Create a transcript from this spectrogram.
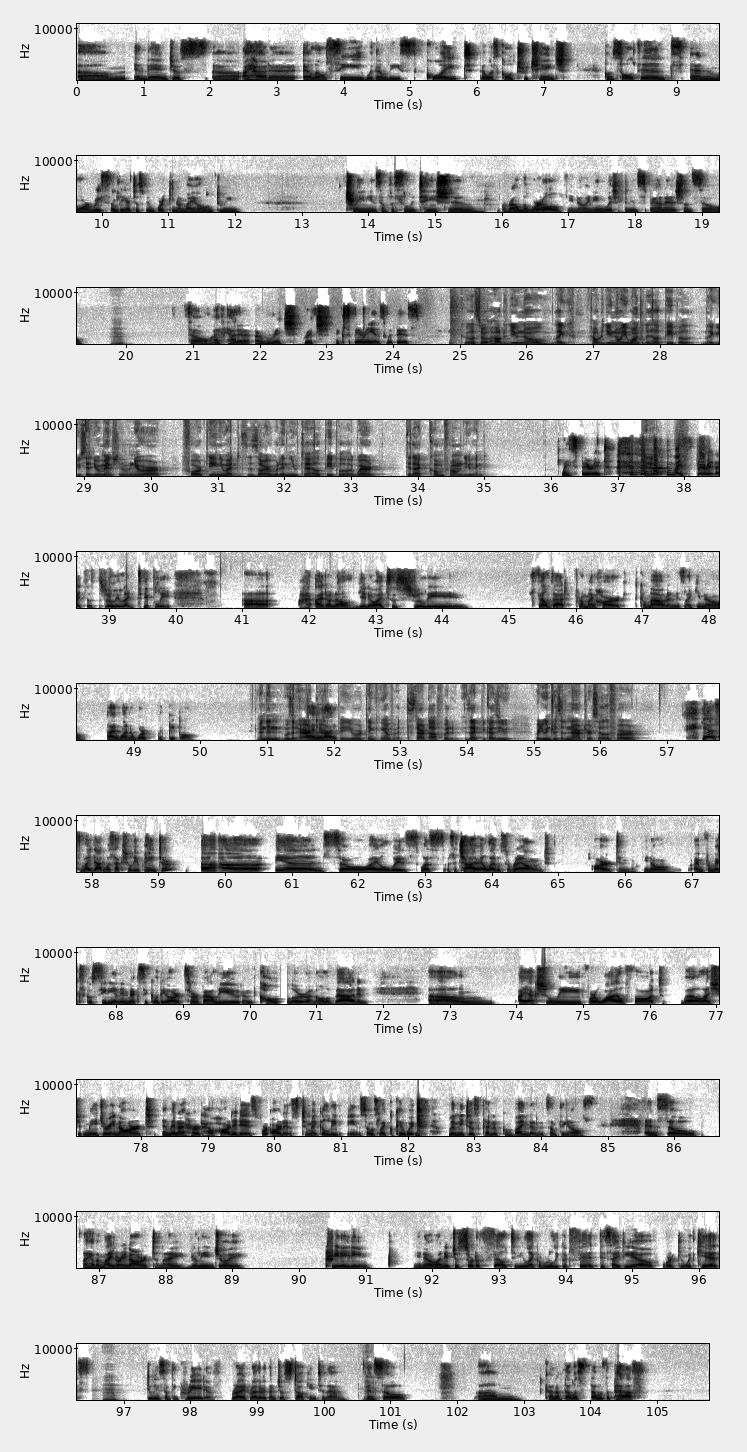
Um, and then just uh, I had a LLC with Elise Coit that was called True Change Consultant. And more recently, I've just been working on my own, doing trainings and facilitation around the world, you know, in English and in Spanish. And so so I've had a, a rich, rich experience with this. Cool. So, how did you know? Like, how did you know you wanted to help people? Like you said, you were mentioning when you were fourteen, you had this desire within you to help people. Like, where did that come from? Do you think? My spirit, Yeah. my spirit. I just really like deeply. Uh, I, I don't know. You know, I just really felt that from my heart to come out, and it's like you know, I want to work with people. And then was it art I like- therapy you were thinking of to start off with? Is that because you were you interested in art yourself, or Yes, my dad was actually a painter. Uh, and so I always was, as a child, I was around art. And, you know, I'm from Mexico City, and in Mexico, the arts are valued and color and all of that. And um, I actually, for a while, thought, well, I should major in art. And then I heard how hard it is for artists to make a living. So I was like, okay, wait, let me just kind of combine that with something else. And so I have a minor in art and I really enjoy creating, you know, and it just sort of felt to me like a really good fit this idea of working with kids, doing something creative, right, rather than just talking to them. And so, um, kind of that was that was the path.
